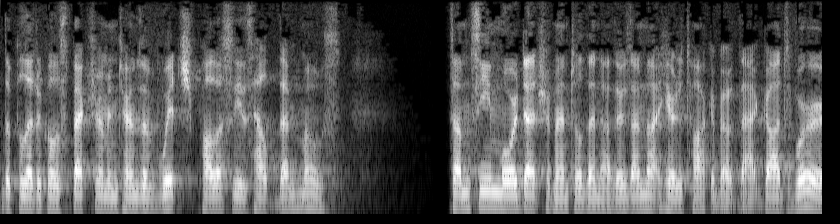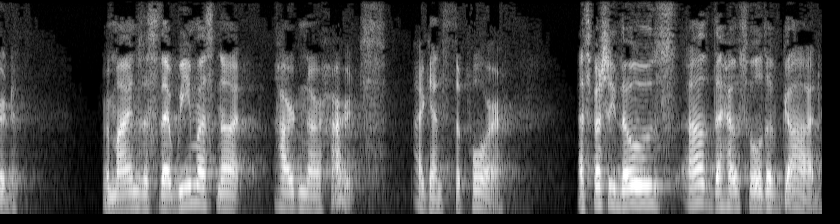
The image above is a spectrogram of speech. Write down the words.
the political spectrum in terms of which policies help them most. Some seem more detrimental than others. I'm not here to talk about that. God's Word reminds us that we must not harden our hearts against the poor, especially those of the household of God.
